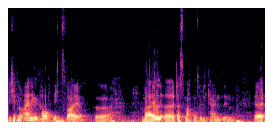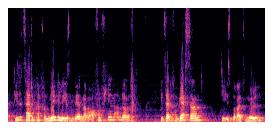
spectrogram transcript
ich habe nur eine gekauft, nicht zwei, äh, weil äh, das macht natürlich keinen Sinn. Äh, diese Zeitung kann von mir gelesen werden, aber auch von vielen anderen. Die Zeitung von gestern, die ist bereits Müll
